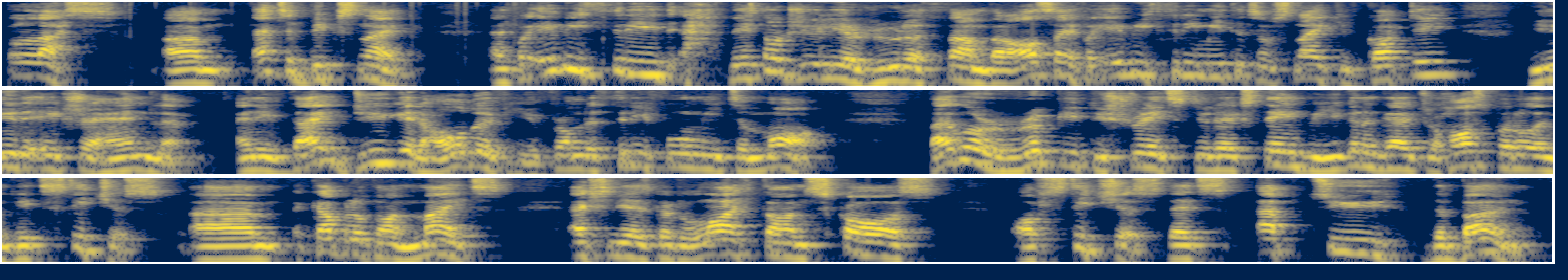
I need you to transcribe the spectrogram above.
plus. Um, that's a big snake. And for every three, there's not really a rule of thumb, but I'll say for every three meters of snake you've got there, you need an extra handler. And if they do get hold of you from the three, four meter mark, they will rip you to shreds to the extent where you're going to go to hospital and get stitches. Um, a couple of my mates actually has got lifetime scars of stitches that's up to the bone.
